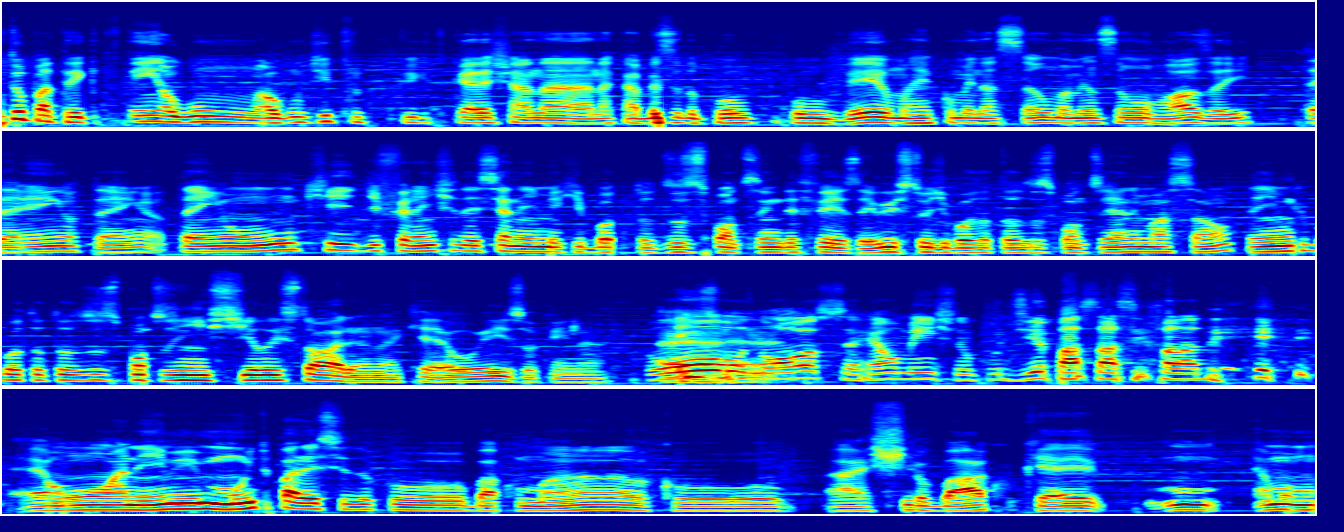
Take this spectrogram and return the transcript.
E tu, Patrick, tem algum, algum título que tu quer deixar na, na cabeça do povo, pro povo ver, uma recomendação, uma menção honrosa aí? Tenho, tenho. Tenho um que, diferente desse anime que botou todos os pontos em defesa e o estúdio botou todos os pontos em animação, tem um que botou todos os pontos em estilo e história, né? Que é o Eizoken, né? Oh, é, nossa, realmente, não podia passar sem falar dele. É um anime muito parecido com o Bakuman, com a Shirobako, que é um, é um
